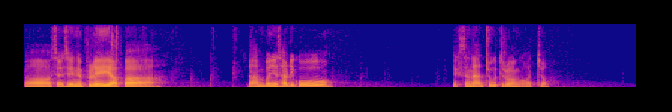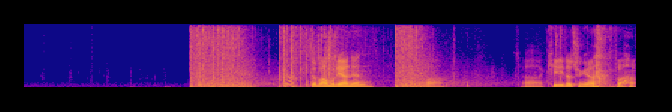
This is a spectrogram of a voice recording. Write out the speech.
어 센스 있는 플레이 아빠 자 한 분이 살리고 잭슨은 안쪽으로 들어간 것 같죠? 저 마무리하는 아빠. 자 킬이 더 중요한 아빠.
